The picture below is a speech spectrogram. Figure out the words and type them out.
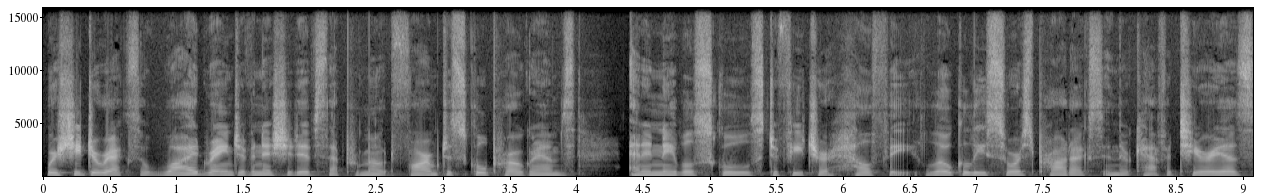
where she directs a wide range of initiatives that promote farm to school programs and enable schools to feature healthy, locally sourced products in their cafeterias,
